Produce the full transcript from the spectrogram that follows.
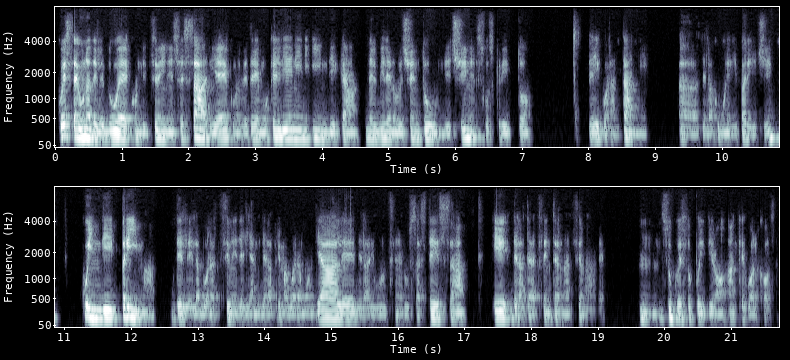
Questa è una delle due condizioni necessarie, come vedremo, che Lenin indica nel 1911 nel suo scritto per i 40 anni eh, della Comune di Parigi, quindi prima delle elaborazioni degli anni della Prima Guerra Mondiale, della Rivoluzione russa stessa e della Terza Internazionale. Mm, su questo poi dirò anche qualcosa.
